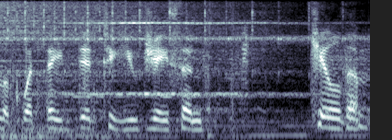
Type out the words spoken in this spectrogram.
Look what they did to you, Jason. Kill them.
